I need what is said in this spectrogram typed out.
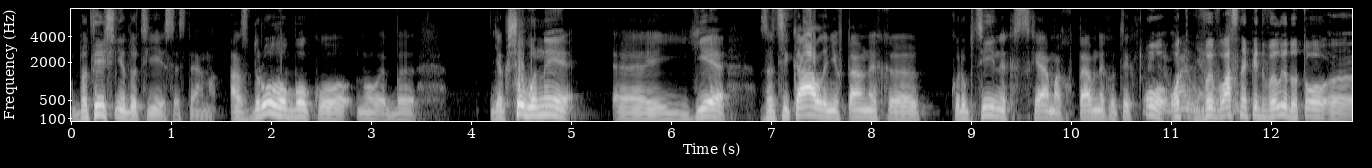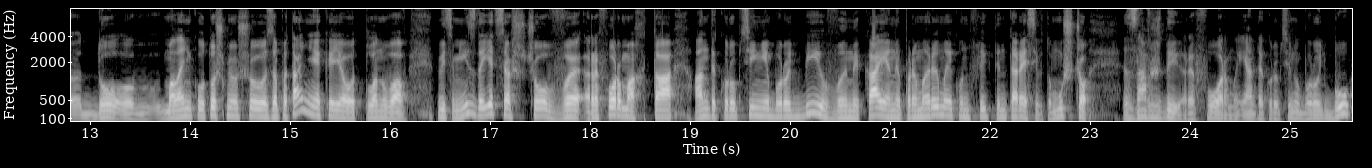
дотичні до цієї системи. А з другого боку, ну, якби, якщо вони е, є зацікавлені в певних е, корупційних схемах, в певних оцих О, от ви власне підвели до того е, до маленького уточнюючого запитання, яке я от планував. Дивіться, мені здається, що в реформах та антикорупційній боротьбі виникає непримиримий конфлікт інтересів, тому що завжди реформи і антикорупційну боротьбу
